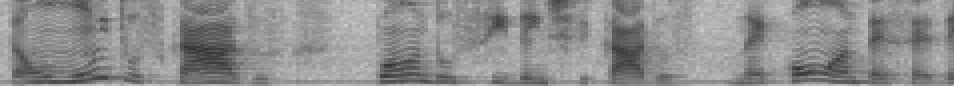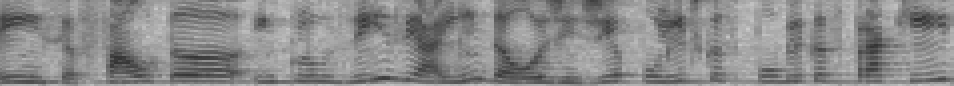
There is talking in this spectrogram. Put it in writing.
Então, muitos casos quando se identificados né, com antecedência, falta, inclusive ainda hoje em dia, políticas públicas para que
